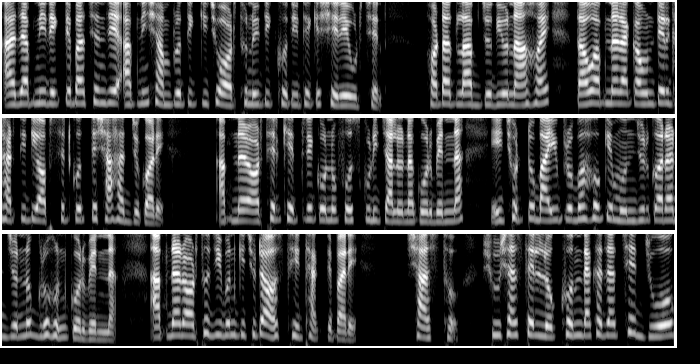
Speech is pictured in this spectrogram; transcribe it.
আজ আপনি দেখতে পাচ্ছেন যে আপনি সাম্প্রতিক কিছু অর্থনৈতিক ক্ষতি থেকে সেরে উঠছেন। হঠাৎ লাভ যদিও না হয়, তাও আপনার অ্যাকাউন্টের ঘাটতিটি অফসেট করতে সাহায্য করে। আপনার অর্থের ক্ষেত্রে কোনো ফোসকুড়ি চালনা করবেন না, এই ছোট্ট বায়ুপ্রবাহকে মঞ্জুর করার জন্য গ্রহণ করবেন না। আপনার অর্থজীবন কিছুটা অস্থির থাকতে পারে। স্বাস্থ্য, সুস্বাস্থ্যের লক্ষণ দেখা যাচ্ছে, যোগ,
